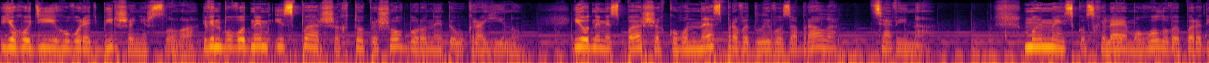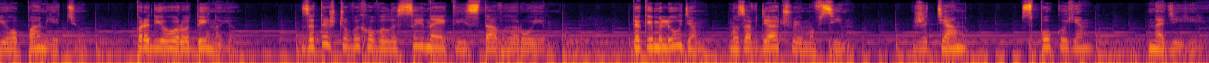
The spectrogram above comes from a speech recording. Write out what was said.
Його дії говорять більше, ніж слова. Він був одним із перших, хто пішов боронити Україну, і одним із перших, кого несправедливо забрала ця війна. Ми низько схиляємо голови перед його пам'яттю, перед його родиною, за те, що виховали сина, який став героєм. Таким людям ми завдячуємо всім життям, спокоєм, надією.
